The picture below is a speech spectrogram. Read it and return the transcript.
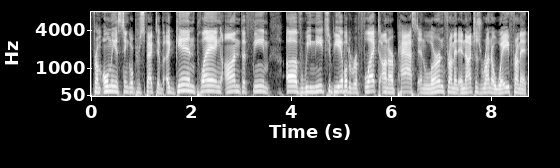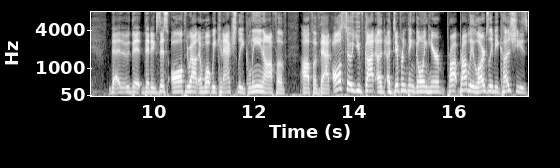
from only a single perspective. Again, playing on the theme of we need to be able to reflect on our past and learn from it and not just run away from it. That, that, that exists all throughout and what we can actually glean off of off of that. Also, you've got a, a different thing going here, pro- probably largely because she's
